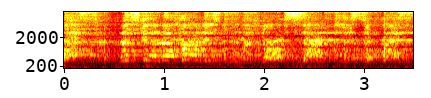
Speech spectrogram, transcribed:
west. Let's get up on this moving north, south, east, and west.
